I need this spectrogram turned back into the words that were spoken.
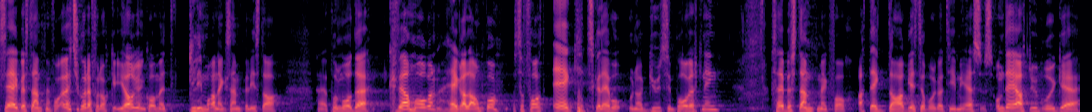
så er jeg bestemt meg for Jeg vet ikke hva det er for dere. Jørgen kom med et glimrende eksempel i stad. Eh, på en måte, Hver morgen har jeg alarm på. så For at jeg skal leve under Guds påvirkning, så har jeg bestemt meg for at jeg daglig skal bruke tid med Jesus. Om det er at du bruker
